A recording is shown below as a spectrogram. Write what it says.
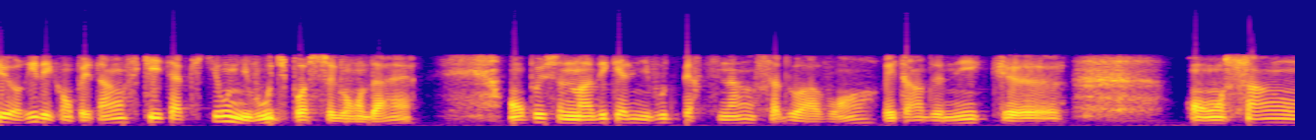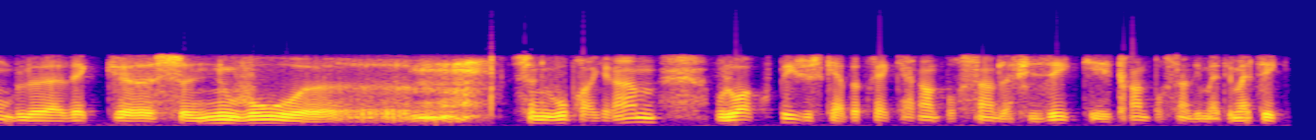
théorie des compétences qui est appliquée au niveau du poste secondaire. On peut se demander quel niveau de pertinence ça doit avoir, étant donné que on semble avec euh, ce nouveau euh, ce nouveau programme vouloir couper jusqu'à à peu près 40% de la physique et 30% des mathématiques.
